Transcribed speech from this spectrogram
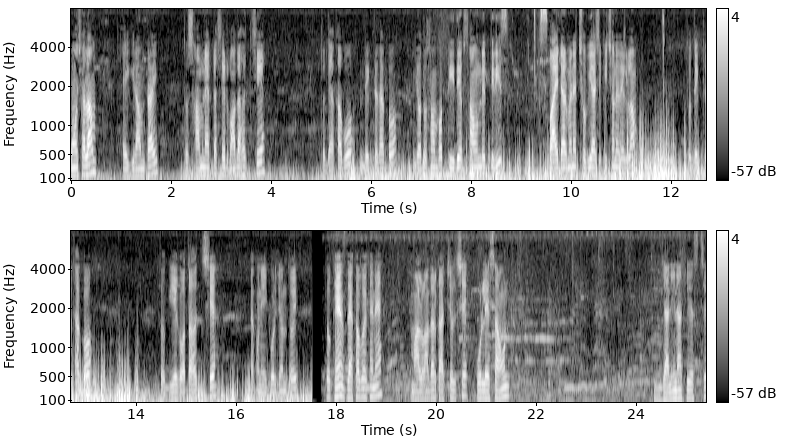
পৌঁছালাম এই গ্রামটায়। তো সামনে একটা সেট বাঁধা হচ্ছে। তো দেখাবো, দেখতে থাকো। যত সম্ভব ত্রিদেব সাউন্ডের তিরিশ। স্পাইডারম্যানের ছবি আছে, পিছনে দেখলাম। তো দেখতে থাকো। তো গিয়ে কথা হচ্ছে। এখন এই পর্যন্তই। তো ফ্রেন্ডস দেখাবো এখানে। মাল বাঁধার কাজ চলছে, কোলে সাউন্ড জানি না কি এসছে,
